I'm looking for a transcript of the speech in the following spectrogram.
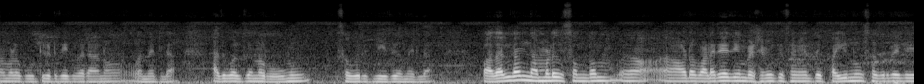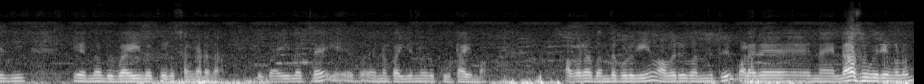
നമ്മളെ കൂട്ടുകെട്ടിലേക്ക് വരാനോ വന്നിട്ടില്ല. അതുപോലെ തന്നെ റൂമും സൗകര്യം ചെയ്തു തന്നില്ല. അപ്പോൾ അതെല്ലാം നമ്മൾ സ്വന്തം അവിടെ വളരെയധികം വിഷമിക്കുന്ന സമയത്ത് പയ്യന്നൂർ സൗഹൃദവേദി എന്ന ദുബായിലത്തെ ഒരു സംഘടന ദുബായിലത്തെ പയ്യന്നൂർ കൂട്ടായ്മ അവരെ ബന്ധപ്പെടുകയും അവർ വന്നിട്ട് വളരെ എന്നാ എല്ലാ സൗകര്യങ്ങളും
